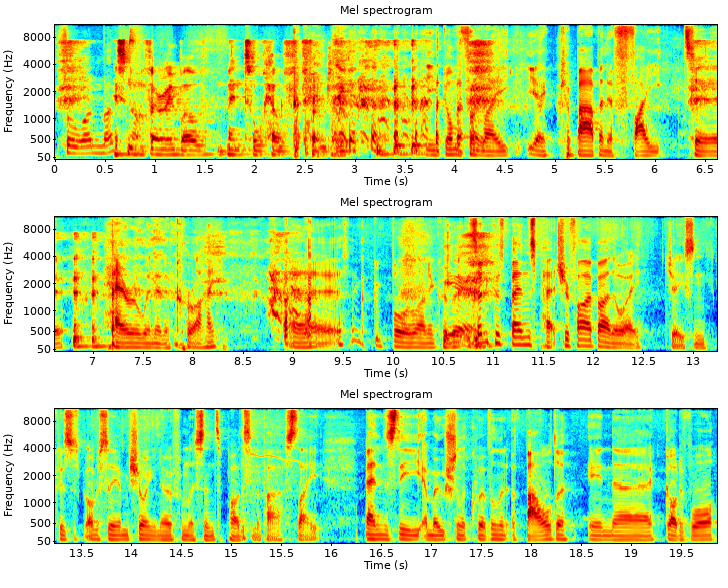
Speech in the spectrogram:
for one month. It's not very well mental health friendly. You've gone from like yeah, kebab and a fight to heroin and a cry. Uh, borderline equivalent. Yeah. It's only because Ben's petrified, by the way, Jason. Because obviously, I'm sure you know from listening to pods in the past. Like Ben's the emotional equivalent of Baldur in uh, God of War,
